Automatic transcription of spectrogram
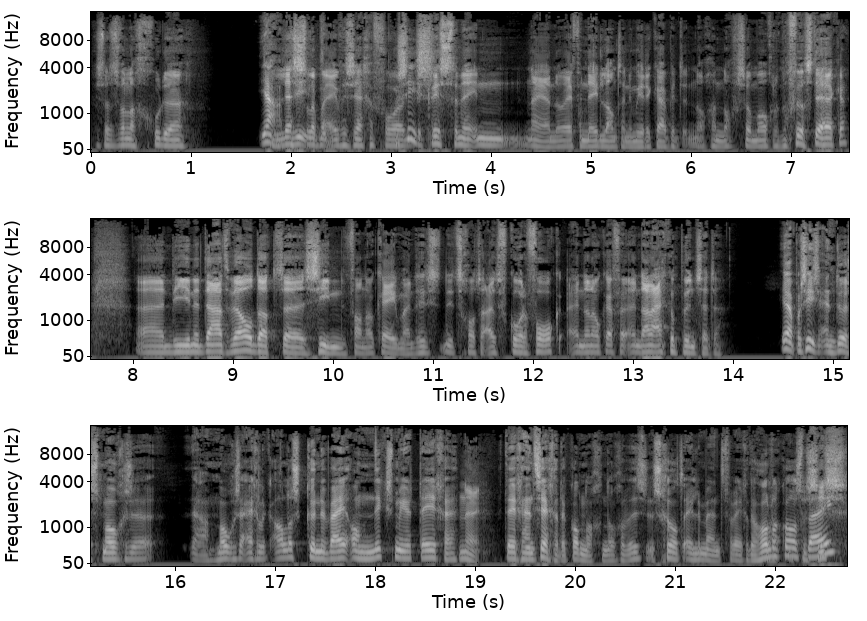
Dus dat is wel een goede Ja, les, die- zal ik maar even zeggen, voor Precies. de christenen in, nou ja, nou even Nederland en Amerika heb je het nog, nog zo mogelijk nog veel sterker. eh, die inderdaad wel dat eh, zien van oké, maar dit is, dit is Gods uitverkoren volk. En dan ook even, en dan eigenlijk een punt zetten. Ja, precies. En dus mogen ze, ja, mogen ze eigenlijk alles, kunnen wij al niks meer tegen, Nee, tegen hen zeggen. Er komt nog, nog eens een schuldelement vanwege de holocaust bij. precies.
